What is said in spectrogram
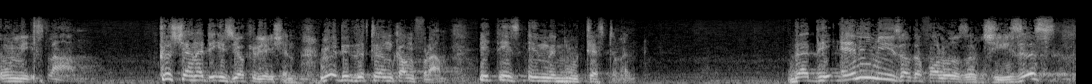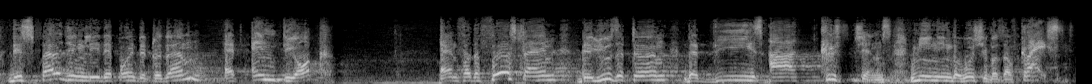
only Islam. Christianity is your creation. Where did the term come from? It is in the New Testament that the enemies of the followers of Jesus, disparagingly they pointed to them at Antioch, and for the first time they use the term that these are Christians, meaning the worshippers of Christ.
